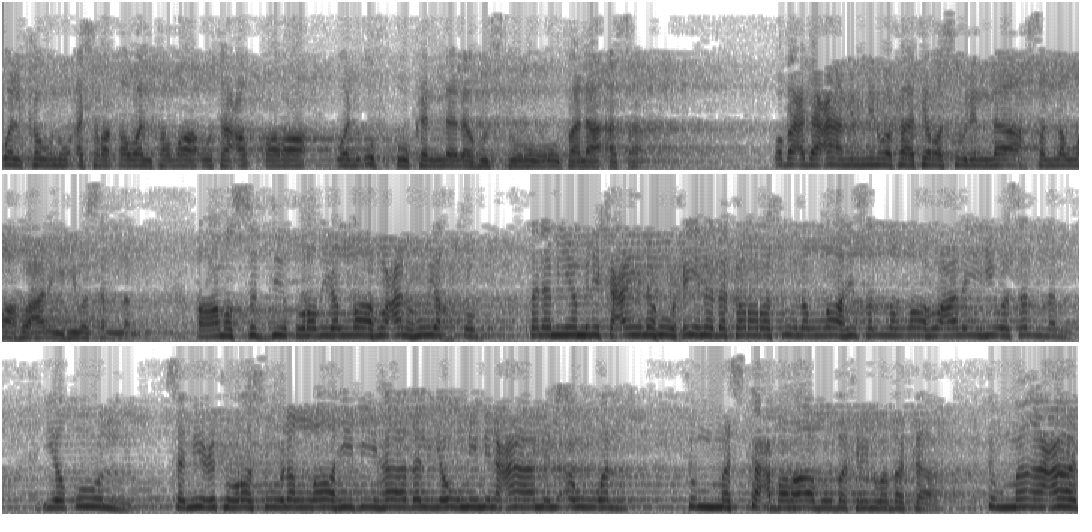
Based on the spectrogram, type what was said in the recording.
والكون أشرق والفضاء تعطرا والأفق كلله السرور فلا أسى. وبعد عام من وفاة رسول الله صلى الله عليه وسلم قام الصديق رضي الله عنه يخطب فلم يملك عينه حين ذكر رسول الله صلى الله عليه وسلم. يقول سمعت رسول الله في هذا اليوم من عام الأول ثم استعبر أبو بكر وبكى ثم أعاد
